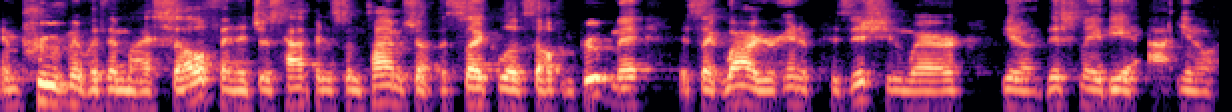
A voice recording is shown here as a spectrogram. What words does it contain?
improvement within myself. And it just happens sometimes a cycle of self-improvement. It's like, wow, you're in a position where, you know, this may be, you know,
